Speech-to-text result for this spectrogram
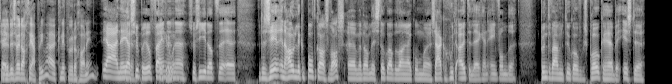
Uh, dus wij dachten, ja prima, knippen we er gewoon in. Ja, nee, ja, Dus, super, heel fijn. En uh, zo zie je dat uh, het een zeer inhoudelijke podcast was. Uh, maar dan is het ook wel belangrijk om uh, zaken goed uit te leggen. En een van de punten waar we natuurlijk over gesproken hebben, is de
